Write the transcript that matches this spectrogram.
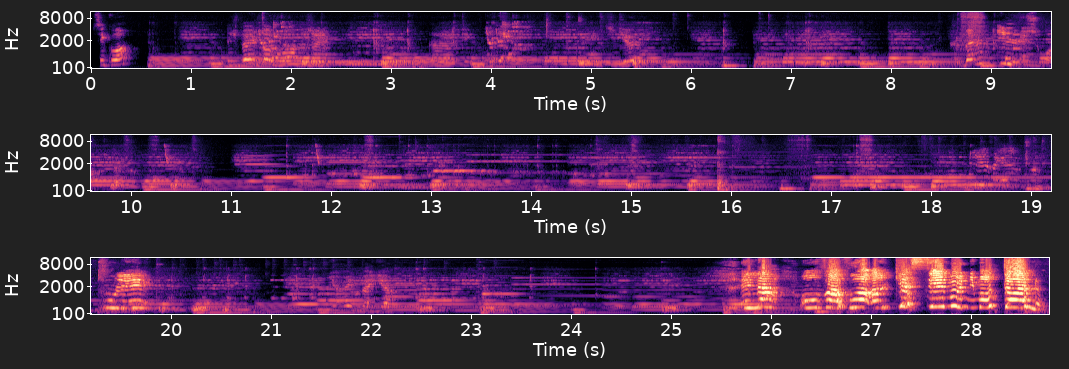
C'est quoi? J'ai pas eu le temps de voir, désolé. Euh, technique. Qui gueule. Le ballon illusoire, on va voir un cassé monumental.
